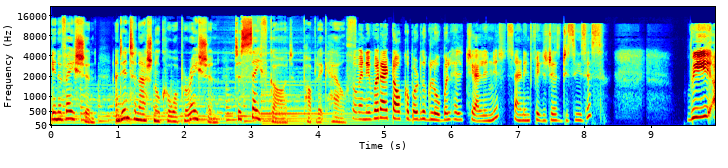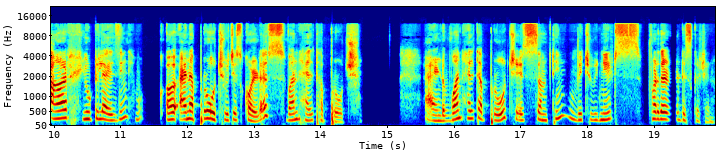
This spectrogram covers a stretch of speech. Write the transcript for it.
innovation, and international cooperation to safeguard public health. So, whenever I talk about the global health challenges and infectious diseases, we are utilizing uh, an approach which is called as One Health approach. And One Health approach is something which we need further discussion.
